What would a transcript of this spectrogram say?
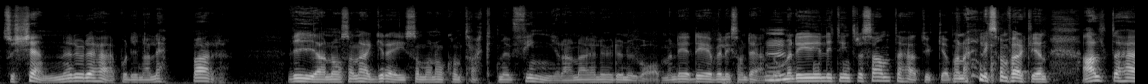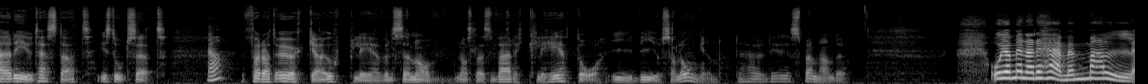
så känner du det här på dina läppar. Via någon sån här grej som man har kontakt med fingrarna eller hur det nu var. Men det, det är väl liksom den då. Men det är lite intressant det här tycker jag. Man har liksom verkligen, allt det här är ju testat i stort sett. ja. För att öka upplevelsen av någon slags verklighet då i biosalongen. Det här det är spännande. Och jag menar det här med mall,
